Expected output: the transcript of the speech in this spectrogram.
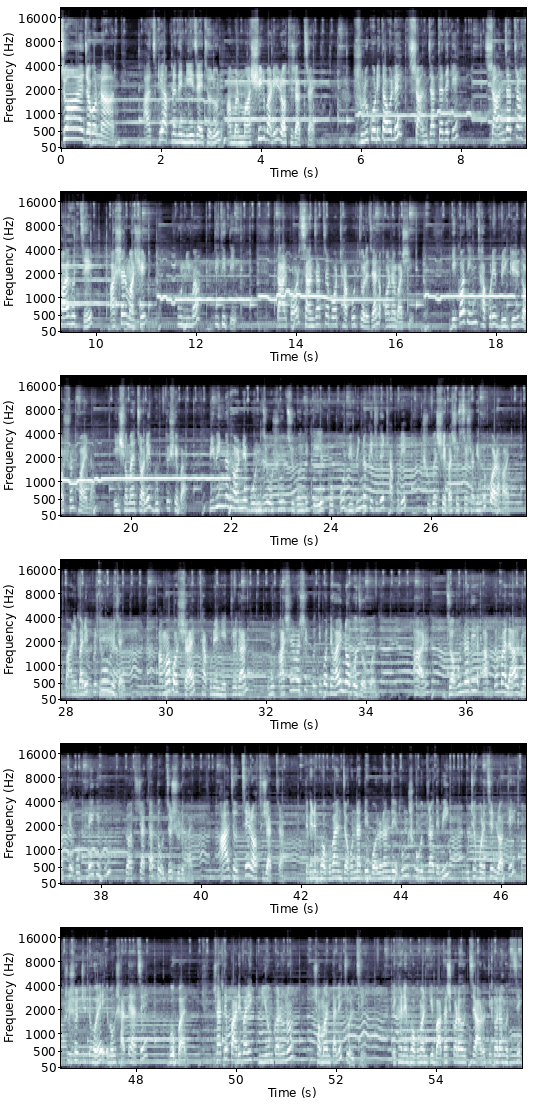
জয় জগন্নাথ। আজকে আপনাদের নিয়ে যাই চলুন আমার মাসির বাড়ির রথযাত্রায়। শুরু করি তাহলে স্নানযাত্রা থেকে। স্নানযাত্রা হয় হচ্ছে আষাঢ় মাসের পূর্ণিমা তিথিতে। তারপর স্নানযাত্রা পর ঠাকুর চলে যান অনাবাসী। একদিন ঠাকুরের ব্রিগেডের দর্শন হয় না। এই সময় চলে গুপ্ত সেবা। বিভিন্ন ধরনের বঞ্জ ওষুধ, সুগন্ধি, তেল কপুর বিভিন্ন কিছুতে ঠাকুরের সেবা শুশ্রূষা কিন্তু করা হয়। পারিবারিক প্রথা অনুযায়ী আমাবস্যায় ঠাকুরের নেত্রদান এবং আষাঢ় মাসের প্রতিপদে হয় নবযৌবন। আর জগন্নাথের আজ্ঞামালা রথে উঠলেই কিন্তু রথযাত্রা তোড়জোড় শুরু হয়। আজ হচ্ছে রথযাত্রা। তো এখানে ভগবান জগন্নাথ দেব, বলরাম দেব এবং সুভদ্রা দেবী উঠে পড়েছেন রথে, সুসজ্জিত হয়ে এবং সাথে আছে গোপাল। সাথে পারিবারিক নিয়ম কানুনও সমান তালে চলছে। এখানে ভগবানকে বাতাস করা হচ্ছে আরতি করা হচ্ছে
